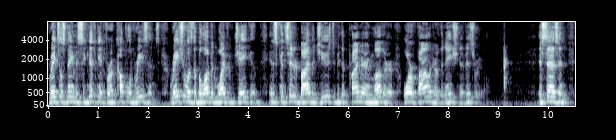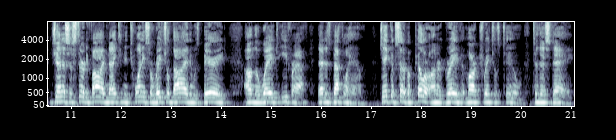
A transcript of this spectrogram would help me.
Rachel's name is significant for a couple of reasons. Rachel was the beloved wife of Jacob and is considered by the Jews to be the primary mother or founder of the nation of Israel. It says in Genesis 35, 19 and 20, so Rachel died and was buried on the way to Ephrath, that is Bethlehem. Jacob set up a pillar on her grave that marks Rachel's tomb to this day.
